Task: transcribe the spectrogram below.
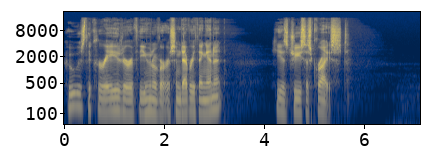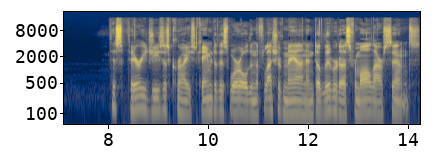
Who is the creator of the universe and everything in it? He is Jesus Christ. This very Jesus Christ came to this world in the flesh of man and delivered us from all our sins.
